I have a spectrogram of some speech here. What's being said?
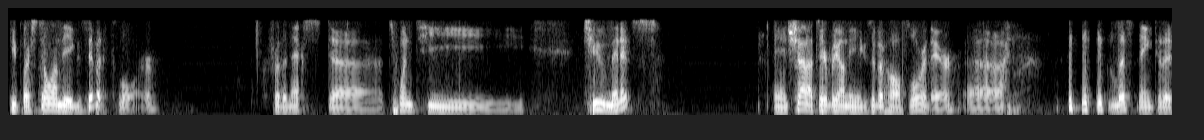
People are still on the exhibit floor for the next uh, 22 minutes. And shout out to everybody on the exhibit hall floor there uh, listening to this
